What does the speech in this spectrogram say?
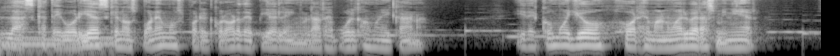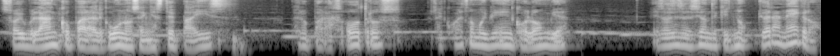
las categorías que nos ponemos por el color de piel en la República Dominicana y de cómo yo, Jorge Manuel Verasminier, soy blanco para algunos en este país, pero para otros, recuerdo muy bien en Colombia, esa sensación de que no, yo era negro.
